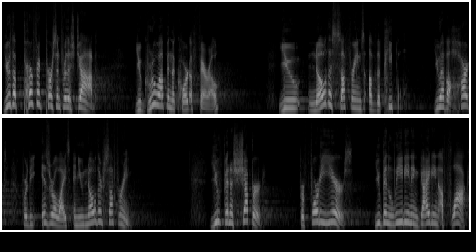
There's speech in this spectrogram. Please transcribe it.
you're the perfect person for this job. You grew up in the court of Pharaoh. You know the sufferings of the people. You have a heart for the Israelites and you know they're suffering. You've been a shepherd for 40 years. You've been leading and guiding a flock.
